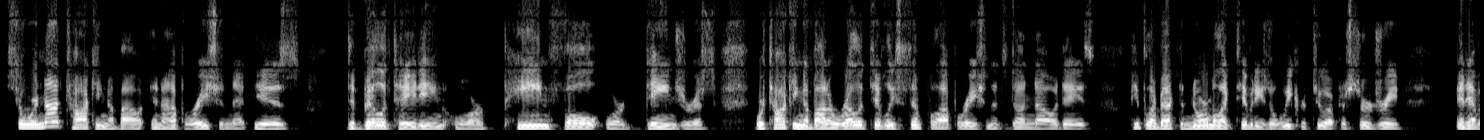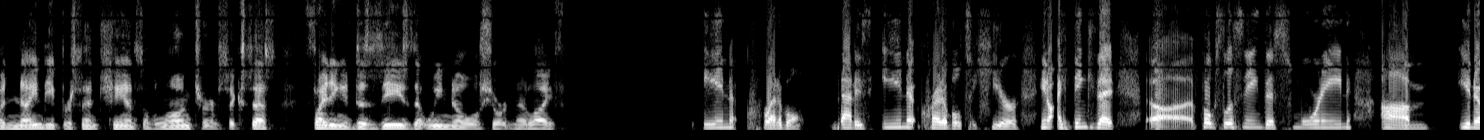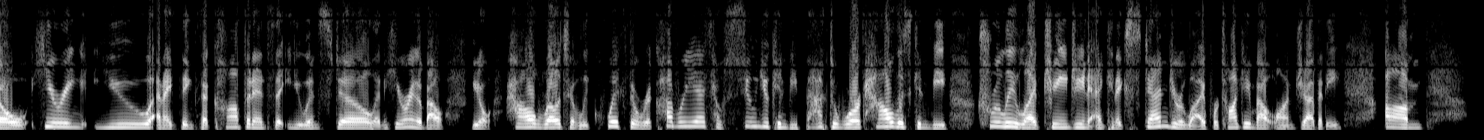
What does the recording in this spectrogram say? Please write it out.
So we're not talking about an operation that is debilitating or painful or dangerous. We're talking about a relatively simple operation that's done nowadays people are back to normal activities a week or two after surgery and have a 90% chance of long term success fighting a disease that we know will shorten their life. Incredible. That is incredible to hear. You know, I think that uh, folks listening this morning, um, you know, hearing you and I think the confidence that you instill and hearing about, you know, how relatively quick the recovery is, how soon you can be back to work, how this can be truly life changing and can extend your life. We're talking about longevity. Um,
